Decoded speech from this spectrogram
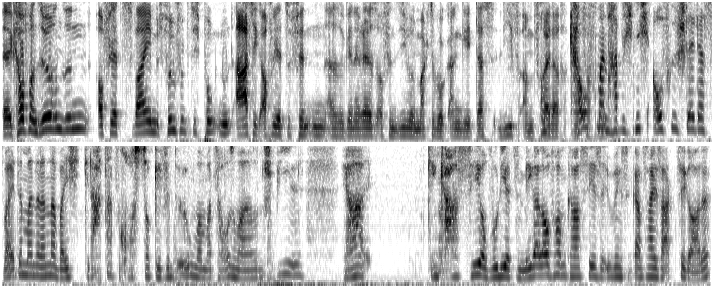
Äh, Kaufmann Sörensen auf der 2 mit 55 Punkten und Artig auch wieder zu finden. Also generell das Offensive und Magdeburg angeht, das lief am Freitag. Und Kaufmann habe ich nicht aufgestellt, das zweite Mal hintereinander, weil ich gedacht habe, Rostock gewinnt irgendwann mal zu Hause mal so ein Spiel. Ja, gegen KSC, obwohl die jetzt einen Megalauf haben. KSC ist ja übrigens eine ganz heiße Aktie gerade.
